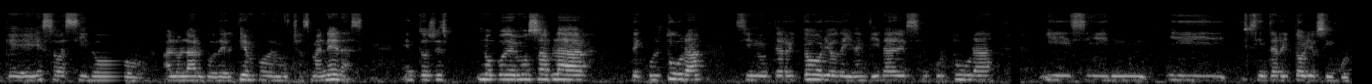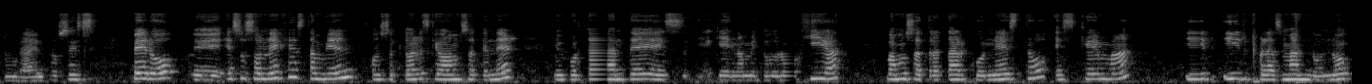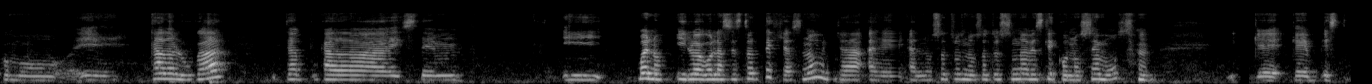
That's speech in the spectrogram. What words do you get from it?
que, eso ha sido a lo largo del tiempo de muchas maneras. Entonces, no podemos hablar de cultura sin un territorio, de identidades sin cultura, y sin, y sin territorio, sin cultura. Entonces, pero eh, esos son ejes también conceptuales que vamos a tener. Lo importante es que en la metodología vamos a tratar con esto, esquema, ir, ir plasmando, ¿no? Como eh, cada lugar, cada, este, y bueno, y luego las estrategias, ¿no? Ya eh, a nosotros, nosotros una vez que conocemos que,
